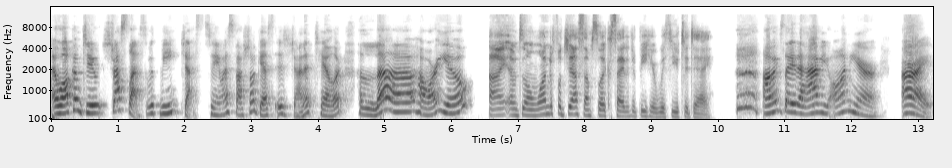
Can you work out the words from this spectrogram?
and welcome to Stress Less with me, Jess. Today, my special guest is Janet Taylor. Hello, how are you? I am doing wonderful, Jess. I'm so excited to be here with you today. I'm excited to have you on here. All right.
